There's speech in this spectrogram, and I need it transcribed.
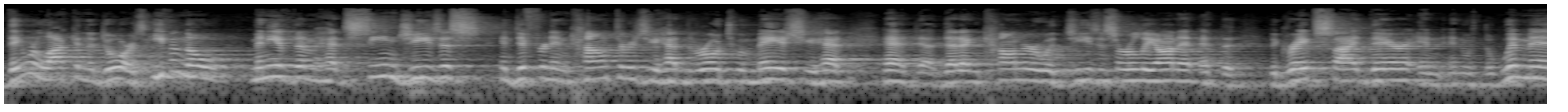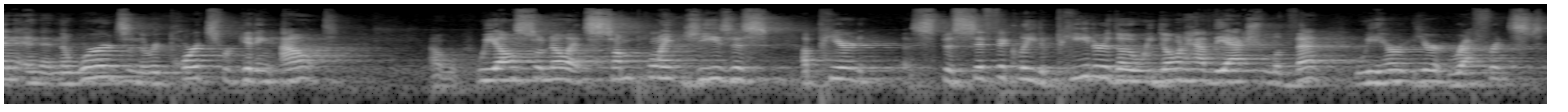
they were locking the doors. Even though many of them had seen Jesus in different encounters, you had the road to Emmaus, you had, had uh, that encounter with Jesus early on at, at the, the graveside there, and, and with the women, and, and the words and the reports were getting out. Uh, we also know at some point Jesus appeared specifically to Peter, though we don't have the actual event. We hear, hear it referenced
